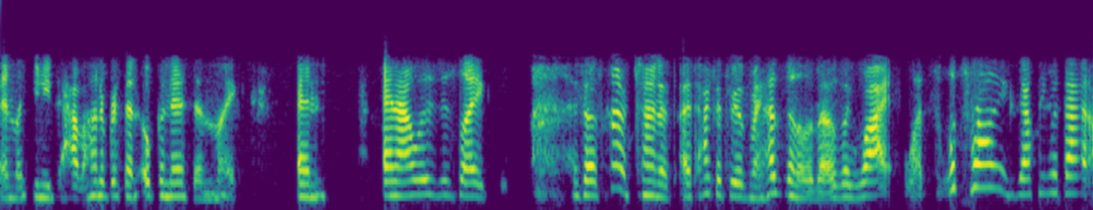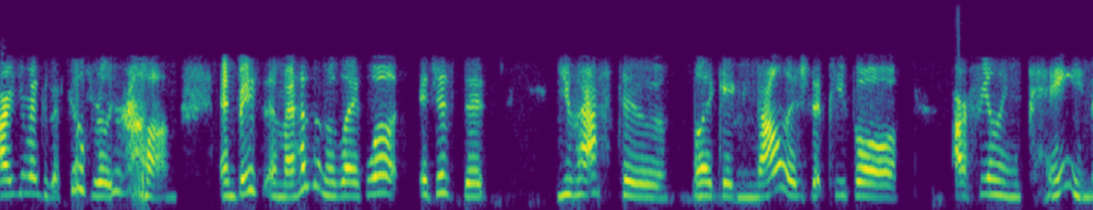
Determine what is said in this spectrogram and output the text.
and like you need to have 100% openness and like and and I was just like so I was kind of trying to I talked it through with my husband a little bit. I was like, why what's what's wrong exactly with that argument because it feels really wrong. And base and my husband was like, well, it's just that you have to like acknowledge that people are feeling pain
